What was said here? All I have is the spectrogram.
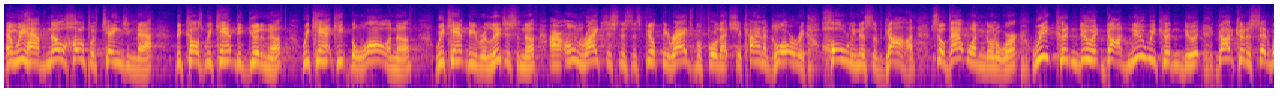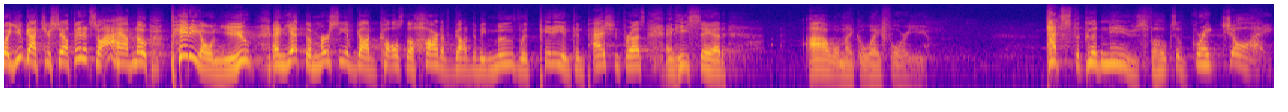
And we have no hope of changing that because we can't be good enough. We can't keep the law enough. We can't be religious enough. Our own righteousness is filthy rags before that Shekinah glory, holiness of God. So that wasn't going to work. We couldn't do it. God knew we couldn't do it. God could have said, Well, you got yourself in it, so I have no pity on you. And yet the mercy of God caused the heart of God to be moved with pity and compassion for us. And He said, I will make a way for you. That's the good news, folks, of great joy.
